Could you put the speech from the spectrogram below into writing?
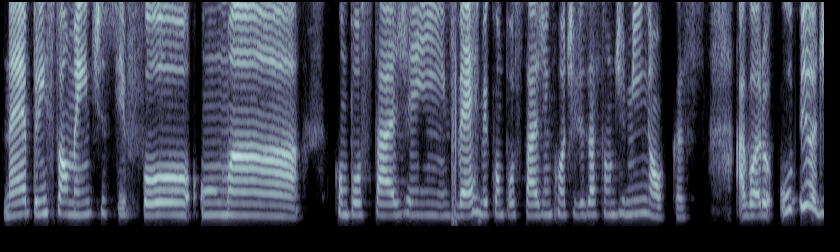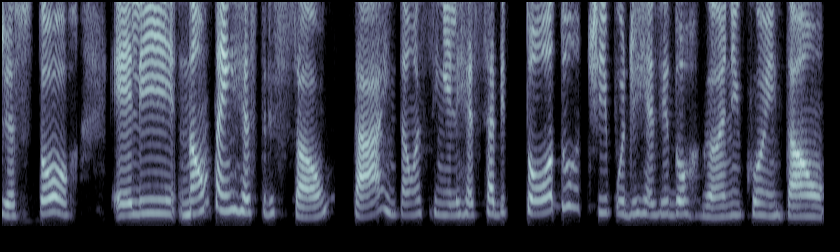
né? Principalmente se for uma compostagem, verme compostagem com utilização de minhocas. Agora, o biodigestor, ele não tem restrição, tá? Então, assim, ele recebe todo tipo de resíduo orgânico, então,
